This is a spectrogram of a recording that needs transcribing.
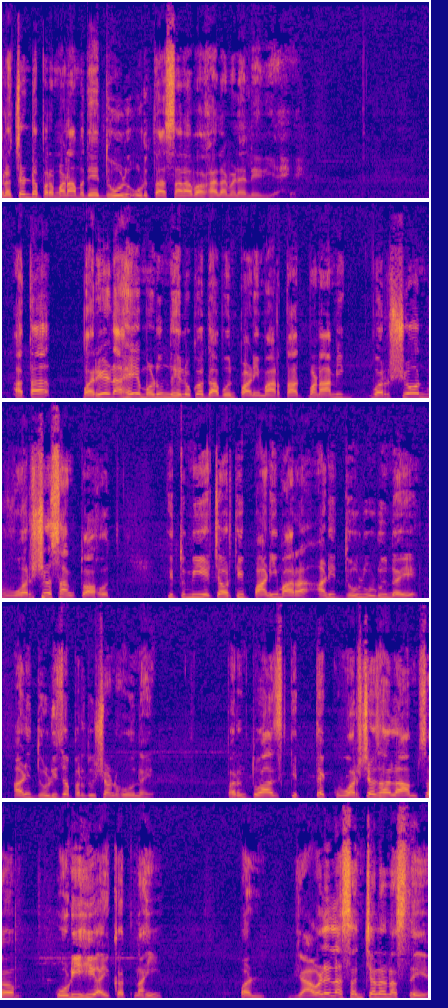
प्रचंड प्रमाणामध्ये धूळ उडता असताना बघायला मिळालेली आहे. आता परेड आहे म्हणून हे लोक दाबून पाणी मारतात पण आम्ही वर्षोन वर्ष सांगतो आहोत की तुम्ही याच्यावरती पाणी मारा आणि धूळ उडू नये आणि धुळीचं प्रदूषण होऊ नये. परंतु आज कित्येक वर्ष झालं आमचं कोणीही ऐकत नाही. पण ज्यावेळेला संचलन असते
